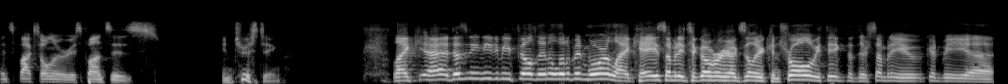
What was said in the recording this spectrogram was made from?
And Spock's only response is, Interesting. Like, uh, doesn't he need to be filled in a little bit more? Like, hey, somebody took over auxiliary control. We think that there's somebody who could be uh,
